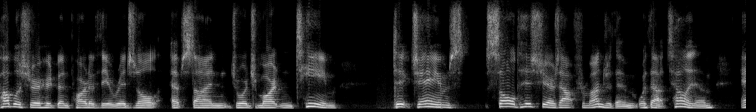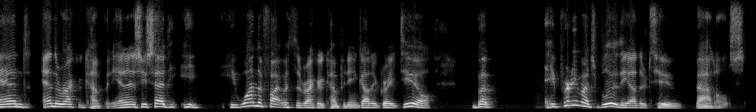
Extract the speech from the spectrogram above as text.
publisher, who'd been part of the original Epstein George Martin team, Dick James, sold his shares out from under them without telling them, and and the record company. And as you said, he he won the fight with the record company and got a great deal, but he pretty much blew the other two battles.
